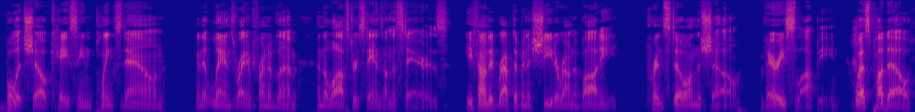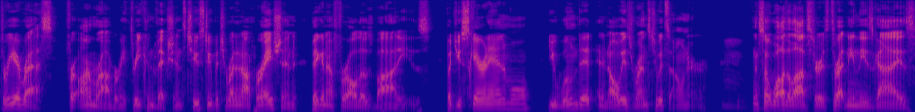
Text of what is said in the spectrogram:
bullet shell casing plinks down, and it lands right in front of them, and the lobster stands on the stairs. He found it wrapped up in a sheet around a body, print still on the shell. Very sloppy. Wes Podell, three arrests for armed robbery, three convictions, too stupid to run an operation big enough for all those bodies. But you scare an animal, you wound it, and it always runs to its owner. Hmm. And so while the lobster is threatening these guys,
